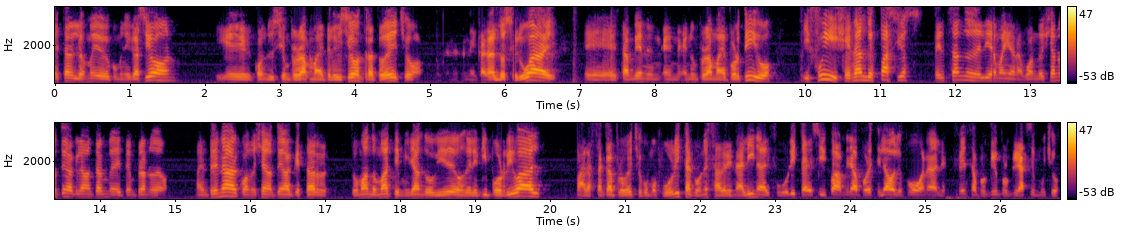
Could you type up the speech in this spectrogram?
estar en los medios de comunicación, conducí un programa de televisión, Trato Hecho, en el canal 12 Uruguay, eh, también en, un programa deportivo, y fui llenando espacios pensando en el día de mañana, cuando ya no tenga que levantarme de temprano a entrenar, cuando ya no tenga que estar tomando mate mirando videos del equipo rival, para sacar provecho como futbolista, con esa adrenalina del futbolista, de decir, pa, mira, por este lado le puedo ganar a la defensa, ¿por qué? Porque hace mucho,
